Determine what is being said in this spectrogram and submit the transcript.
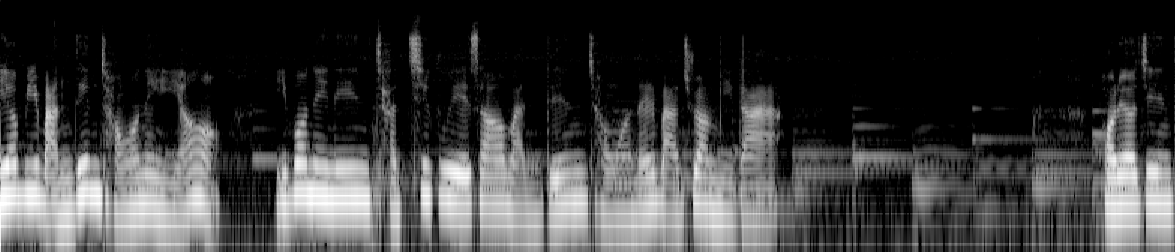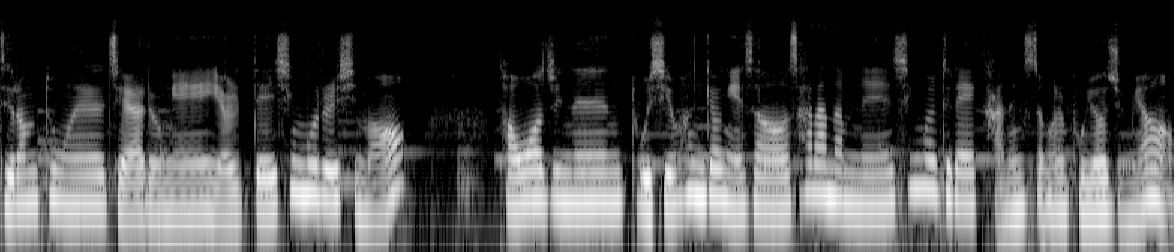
기업이 만든 정원에 이어 이번에는 자치구에서 만든 정원을 마주합니다. 버려진 드럼통을 재활용해 열대 식물을 심어 더워지는 도시 환경에서 살아남는 식물들의 가능성을 보여주며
